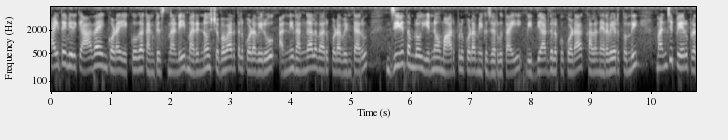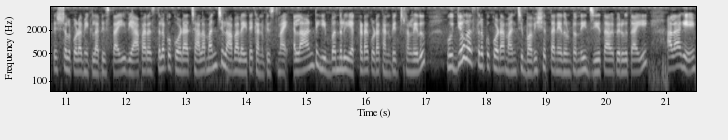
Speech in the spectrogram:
అయితే వీరికి ఆదాయం కూడా ఎక్కువగా కనిపిస్తుందండి. మరెన్నో శుభవార్తలు కూడా వీరు అన్ని రంగాల వారు కూడా వింటారు. జీవితంలో ఎన్నో మార్పులు కూడా మీకు జరుగుతాయి. విద్యార్థులకు కూడా కళ నెరవేరుతుంది. మంచి పేరు ప్రతిష్టలు కూడా మీకు లభిస్తాయి. వ్యాపారస్తులకు కూడా చాలా మంచి లాభాలు అయితే కనిపిస్తున్నాయి. ఎలాంటి ఇబ్బందులు ఎక్కడా కూడా కనిపించడం లేదు. ఉద్యోగస్తులకు కూడా మంచి భవిష్యత్ అనేది ఉంటుంది. జీతాలు పెరుగుతాయి. అలాగే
